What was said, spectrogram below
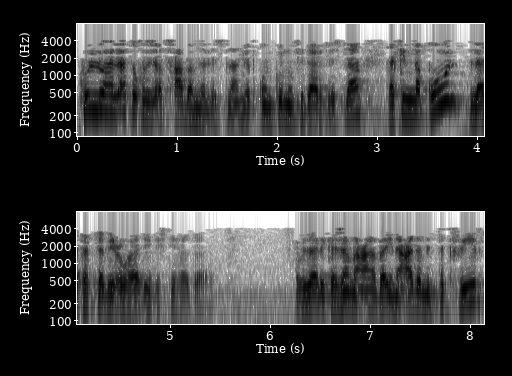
كلها لا تخرج أصحابها من الإسلام يبقون كلهم في دائرة الإسلام لكن نقول لا تتبعوا هذه الاجتهادات. وبذلك جمع بين عدم التكفير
